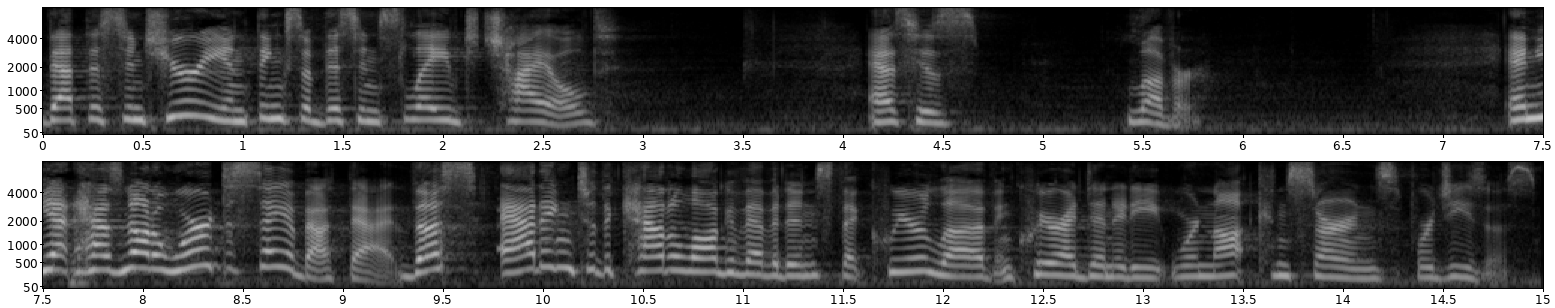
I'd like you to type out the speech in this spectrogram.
that the centurion thinks of this enslaved child as his lover and yet has not a word to say about that, thus adding to the catalog of evidence that queer love and queer identity were not concerns for Jesus.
